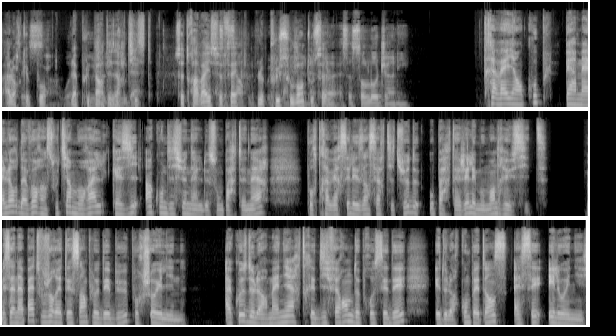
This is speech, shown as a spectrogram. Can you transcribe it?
Alors que pour la plupart des artistes, ce travail se fait le plus souvent tout seul. Travailler en couple permet alors d'avoir un soutien moral quasi inconditionnel de son partenaire pour traverser les incertitudes ou partager les moments de réussite. Mais ça n'a pas toujours été simple au début pour Cho et Lynn, à cause de leur manière très différente de procéder et de leurs compétences assez éloignées.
